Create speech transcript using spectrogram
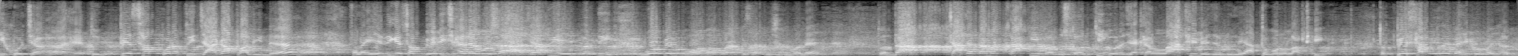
ই হ্যাঁ হ্যাঁ তুই পেশাব করা, তুই জায়গা পালি না তাহলে এদিকে সব বেটি ছেলে বসা আছে তুই এই তুই গোপেন ভ ভ করা পেশাব করছিস মানে? তো দা চাচাটা আমার কাকি মানুষ, তখন কি করে যে একটা লাঠি লেগে বুঝলি এত বড় লাঠি। তো পেশাব করে বাহি করবে যাবে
